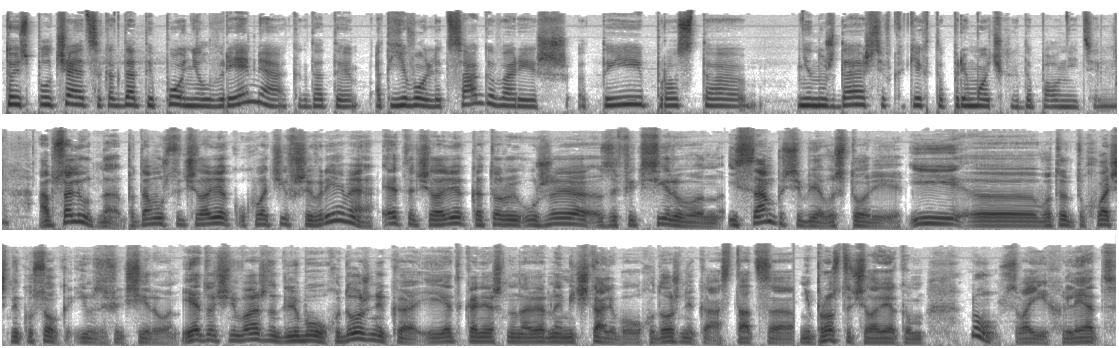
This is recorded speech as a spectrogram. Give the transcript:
То есть, получается, когда ты понял время, когда ты от его лица говоришь, ты просто не нуждаешься в каких-то примочках дополнительных. Абсолютно, потому что человек, ухвативший время, это человек, который уже зафиксирован и сам по себе в истории, и э, вот этот ухваченный кусок им зафиксирован. И это очень важно для любого художника, и это, конечно, наверное, мечта любого художника остаться не просто человеком, ну, своих лет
